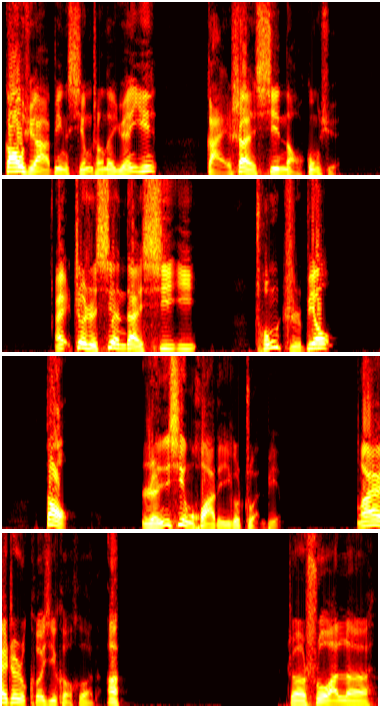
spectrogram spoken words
高血压病形成的原因，改善心脑供血。哎，这是现代西医从指标到人性化的一个转变。哎，这是可喜可贺的啊！这说完了。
